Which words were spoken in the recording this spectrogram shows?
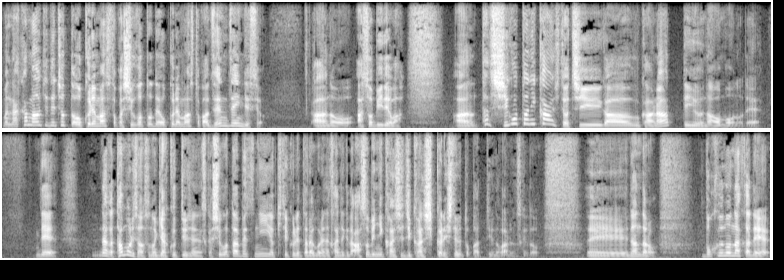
まあ、仲間内でちょっと遅れますとか仕事で遅れますとか全然いいんですよ。あの、遊びでは。あの、ただ仕事に関しては違うかなっていうのは思うので。で、なんかタモリさんはその逆っていうじゃないですか。仕事は別にいいよ来てくれたらぐらいな感じだけど、遊びに関して時間しっかりしてるとかっていうのがあるんですけど、えー、なんだろう。僕の中で、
